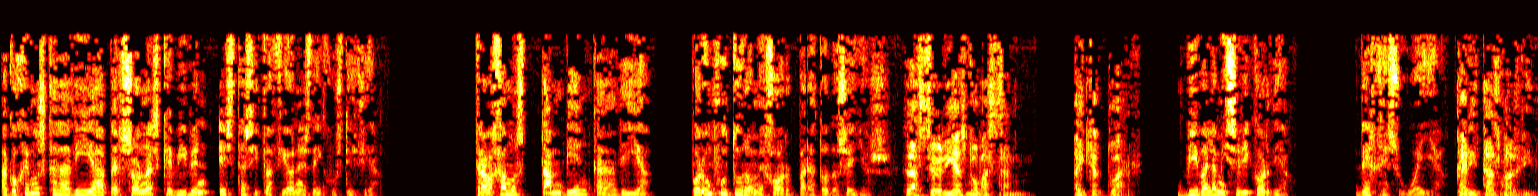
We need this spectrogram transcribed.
Acogemos cada día a personas que viven estas situaciones de injusticia. Trabajamos también cada día por un futuro mejor para todos ellos. Las teorías no bastan. Hay que actuar. Viva la misericordia. Deje su huella. Caritas Madrid.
